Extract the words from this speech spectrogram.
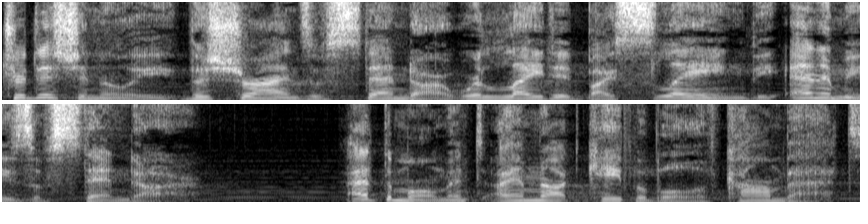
Traditionally, the shrines of Stendarr were lighted by slaying the enemies of Stendarr. At the moment, I am not capable of combat.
